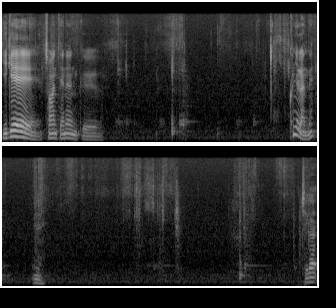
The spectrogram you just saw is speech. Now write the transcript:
이게 저한테는 그 큰일 났네. 예. 제가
